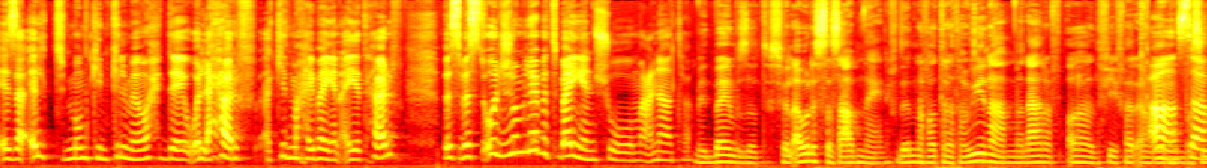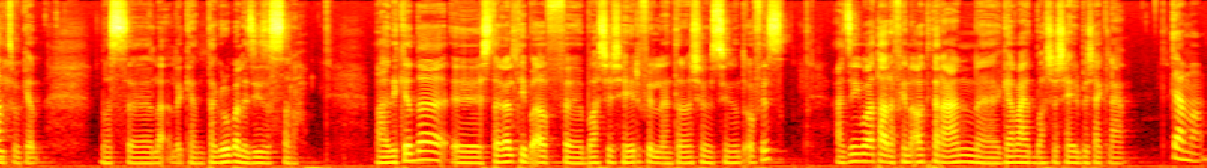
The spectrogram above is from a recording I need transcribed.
إذا قلت ممكن كلمة واحدة ولا حرف أكيد ما حيبين أي حرف. بس بس تقول جملة بتبين شو معناتها. بتبين بالظبط بس في الأول استصعبنا يعني. فضلنا فترة طويلة عما نعرف آه في فرق آه،. بسيط وكده. بس آه لا كانت تجربة لذيذة الصراحة. بعد كده آه، اشتغلتي بقى في بهشة شهير في ال international student office. عايزين بقى تعرفينا أكتر عن آه، جامعة باشا شهير بشكل عام. تمام.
